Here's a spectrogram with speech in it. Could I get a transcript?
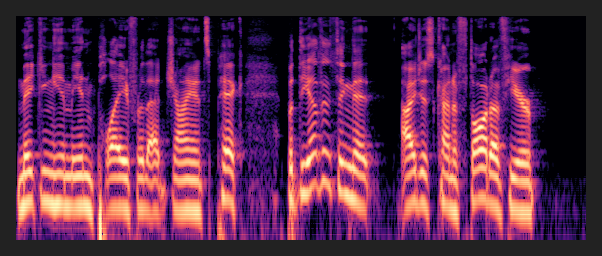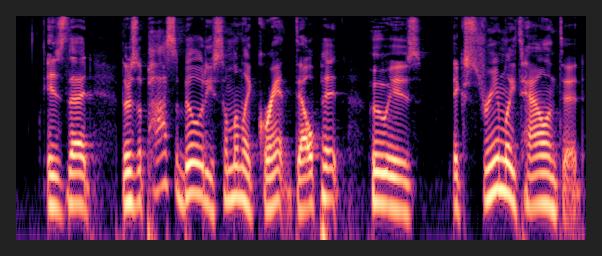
making him in play for that Giants pick. But the other thing that I just kind of thought of here is that there's a possibility someone like Grant Delpit, who is extremely talented,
